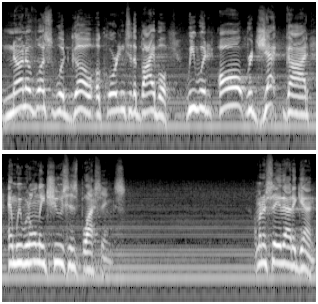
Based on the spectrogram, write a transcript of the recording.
none of us would go according to the Bible. We would all reject God and we would only choose his blessings. I'm going to say that again.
